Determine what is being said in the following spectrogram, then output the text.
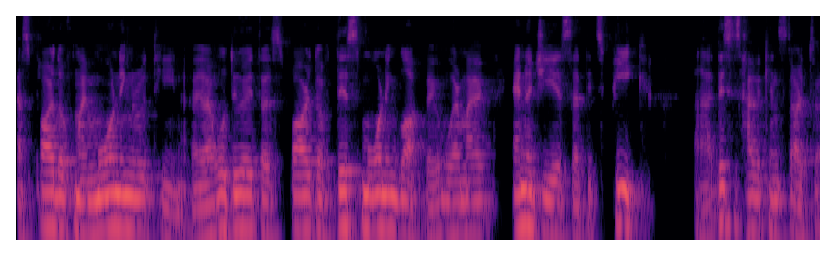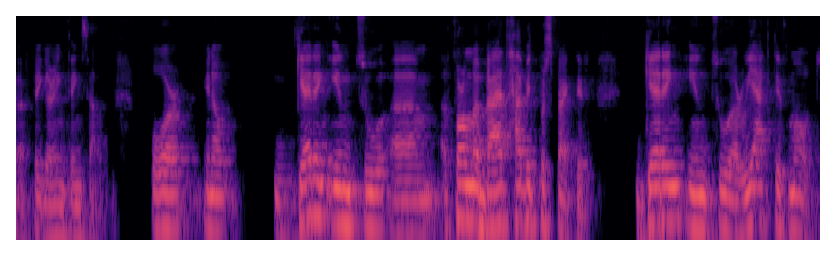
as part of my morning routine. I will do it as part of this morning block where my energy is at its peak. Uh, this is how we can start uh, figuring things out. Or, you know, getting into, um, from a bad habit perspective, getting into a reactive mode.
